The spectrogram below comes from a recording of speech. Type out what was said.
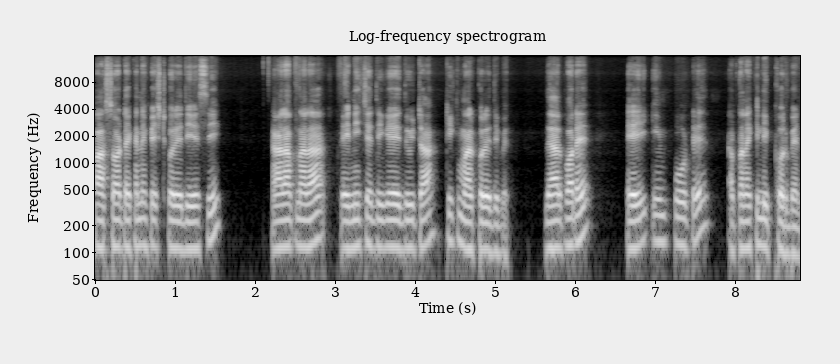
পাসওয়ার্ড এখানে পেস্ট করে দিয়েছি। আর আপনারা এই নিচের দিকে এই দুইটা টিক মার্ক করে দিবেন। দেওয়ার পরে এই ইম্পোর্টে আপনারা ক্লিক করবেন।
